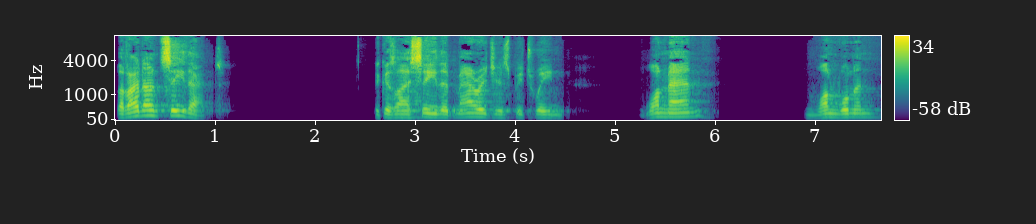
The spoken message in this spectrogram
but I don't see that because I see that marriage is between one man and one woman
